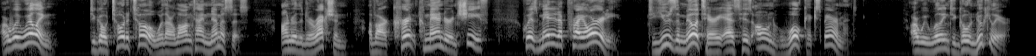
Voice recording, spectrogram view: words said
Are we willing to go toe to toe with our longtime nemesis under the direction of our current commander in chief, who has made it a priority to use the military as his own woke experiment? Are we willing to go nuclear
